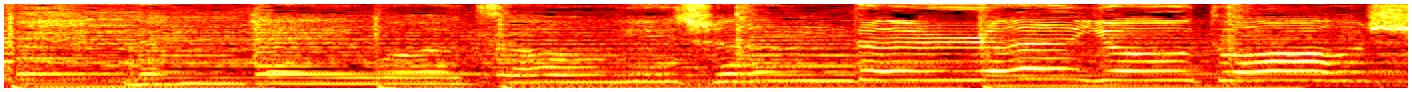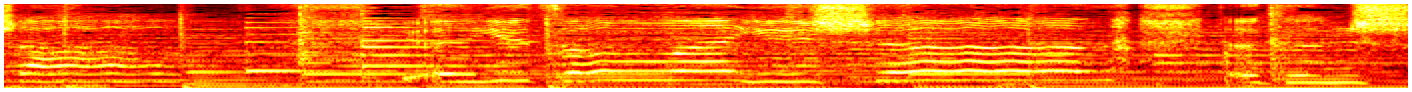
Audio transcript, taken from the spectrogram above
能陪我走一程的人有多少？愿意走完一生的更少。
